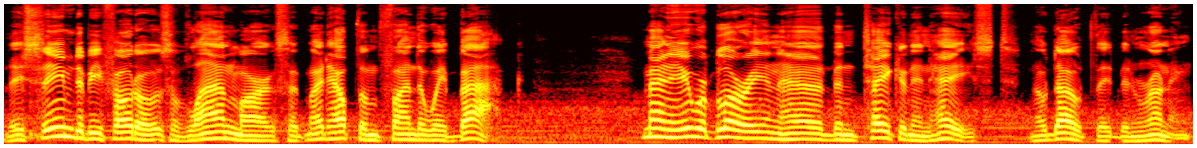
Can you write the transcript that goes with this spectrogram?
They seemed to be photos of landmarks that might help them find their way back. Many were blurry and had been taken in haste. No doubt they'd been running.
